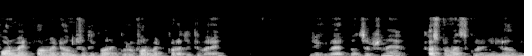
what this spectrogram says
ফরম্যাট ফরম্যাট অংশ থেকে অনেকগুলো ফরম্যাট করা যেতে পারে, যেগুলো অ্যাডভান্স অপশনে কাস্টমাইজ করে নিলে হবে।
